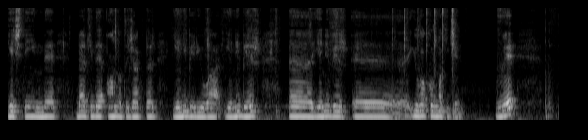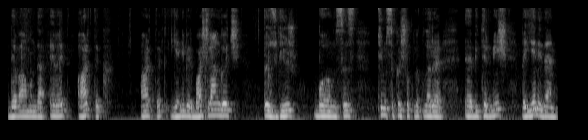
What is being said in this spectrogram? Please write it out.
geçtiğinde belki de anlatacaktır yeni bir yuva, yeni bir e, yeni bir e, yuva kurmak için ve devamında evet artık artık yeni bir başlangıç, özgür, bağımsız, tüm sıkışıklıkları e, bitirmiş ve yeniden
